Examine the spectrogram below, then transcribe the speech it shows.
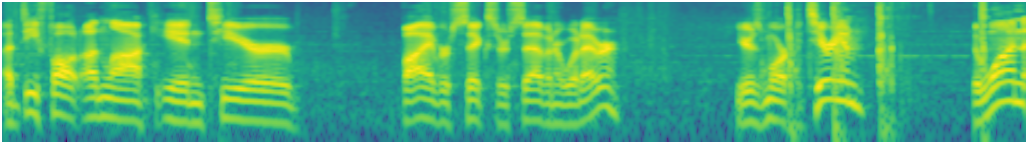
a default unlock in tier 5 or 6 or 7 or whatever. Here's more Caterium. The one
